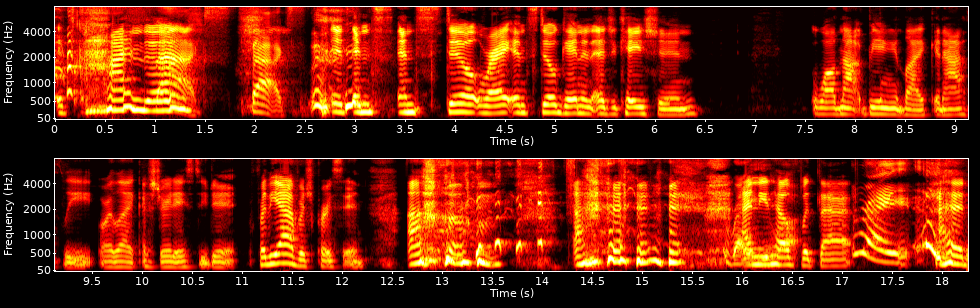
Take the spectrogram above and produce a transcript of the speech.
it's kind of facts facts it, and and still right and still gain an education while not being like an athlete or like a straight a student for the average person um, right, I need help with that. Right. I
